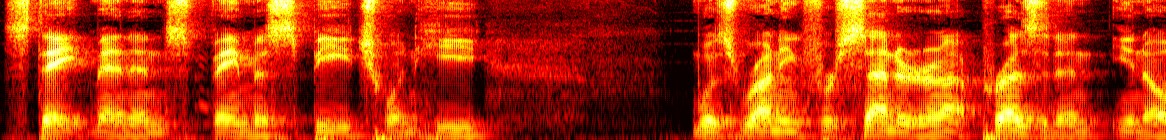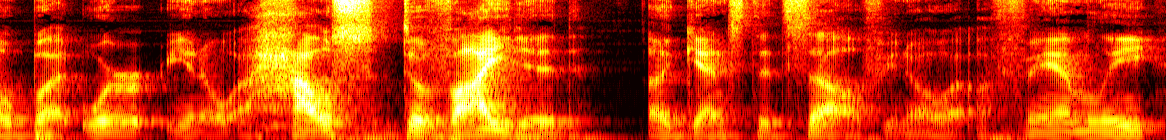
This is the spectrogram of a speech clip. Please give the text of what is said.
statement and famous speech when he was running for senator, not president, you know, but we're, you know, a house divided against itself, you know, a family,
